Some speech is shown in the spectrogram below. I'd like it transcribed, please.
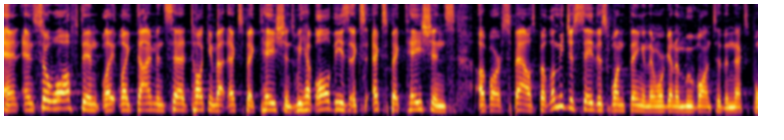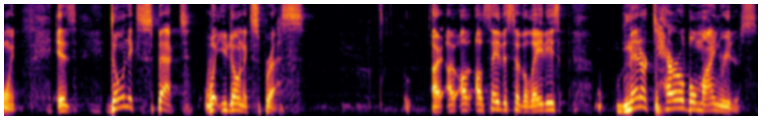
And, and so often, like, like Diamond said, talking about expectations, we have all these ex- expectations of our spouse. But let me just say this one thing, and then we're going to move on to the next point is don't expect what you don't express. I'll, I'll say this to the ladies men are terrible mind readers.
